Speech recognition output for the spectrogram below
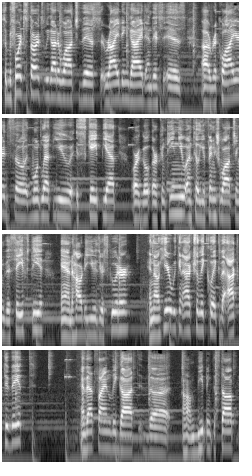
So before it starts, we gotta watch this riding guide and this is uh, required, so it won't let you escape yet or go or continue until you finish watching the safety and how to use your scooter. And now here we can actually click the activate. And that finally got the um, beeping to stop.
